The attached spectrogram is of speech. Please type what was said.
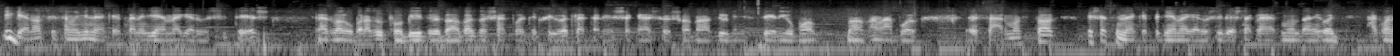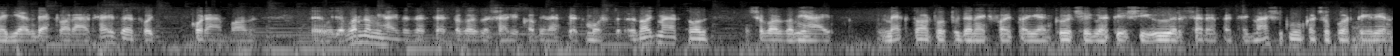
Igen, azt hiszem, hogy mindenképpen egy ilyen megerősítés. Ez valóban az utóbbi időben a gazdaságpolitikai ötletelések elsősorban az ülminisztériumból származtak, és ezt mindenképp egy ilyen megerősítésnek lehet mondani, hogy hát van egy ilyen deklarált helyzet, hogy korábban ugye Varga Mihály vezette ezt a gazdasági kabinettet, most Nagy Márton, és a Varga Mihály megtartott ugyan egyfajta ilyen költségvetési őr szerepet egy másik munkacsoport élén,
